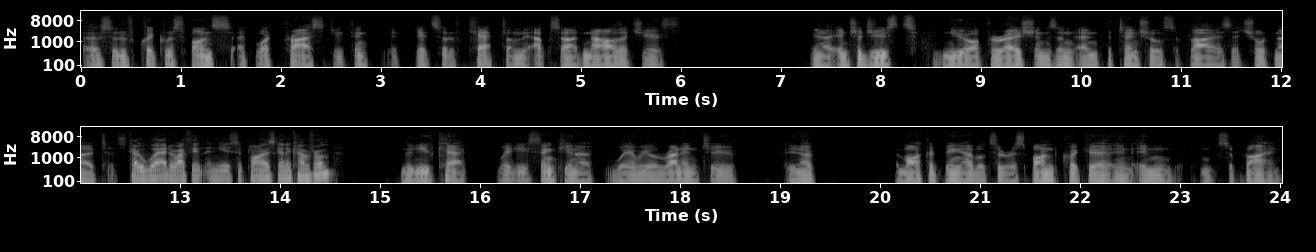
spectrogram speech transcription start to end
a sort of quick response at what price do you think it gets sort of capped on the upside now that you've you know, introduced new operations and, and potential suppliers at short notice. So where do I think the new supplier is going to come from? The new cap. Where do you think, you know, where we'll run into, you know, the market being able to respond quicker in, in, in supplying?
